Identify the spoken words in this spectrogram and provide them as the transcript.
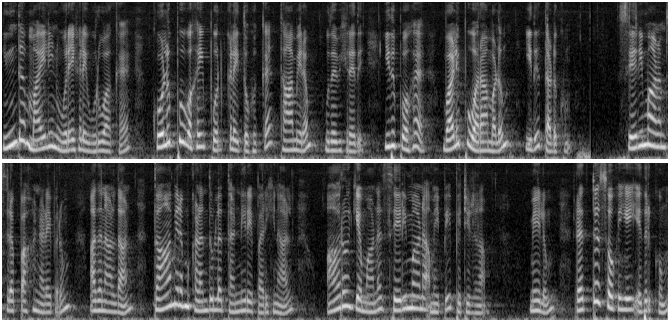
இந்த மயலின் உரைகளை உருவாக்க கொழுப்பு வகை பொருட்களை தொகுக்க தாமிரம் உதவுகிறது. இதுபோக வலிப்பு வராமலும் இது தடுக்கும். செரிமானம் சிறப்பாக நடைபெறும். அதனால்தான் தாமிரம் கலந்துள்ள தண்ணீரை பருகினால் ஆரோக்கியமான செரிமான அமைப்பை பெற்றிடலாம். மேலும் இரத்த சோகையை எதிர்க்கும்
